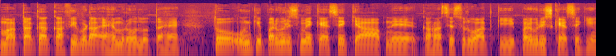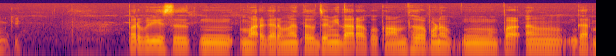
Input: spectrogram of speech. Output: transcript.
माता का काफ़ी बड़ा अहम रोल होता है। तो उनकी परवरिश में कैसे क्या आपने कहाँ से शुरुआत की? परवरिश कैसे की उनकी? परवरिश हमारे घर में तो जमींदारा को काम था, अपना घर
